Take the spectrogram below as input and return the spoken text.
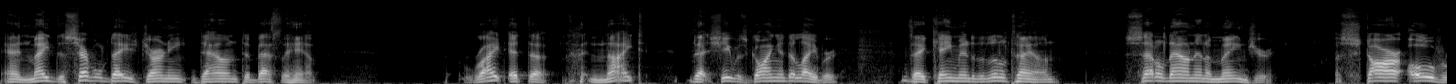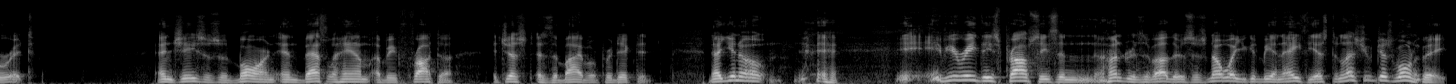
and made the several days' journey down to Bethlehem. Right at the night that she was going into labor, they came into the little town, settled down in a manger, a star over it, and Jesus was born in Bethlehem of Ephrata, just as the Bible predicted. Now, you know, if you read these prophecies and hundreds of others, there's no way you could be an atheist unless you just want to be.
